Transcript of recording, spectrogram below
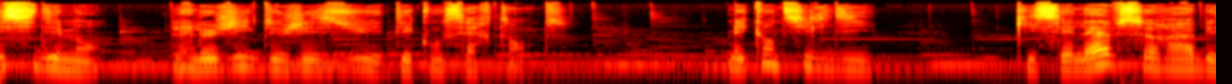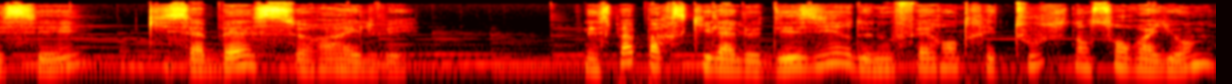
Décidément, la logique de Jésus est déconcertante. Mais quand il dit Qui s'élève sera abaissé, qui s'abaisse sera élevé, n'est-ce pas parce qu'il a le désir de nous faire entrer tous dans son royaume?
